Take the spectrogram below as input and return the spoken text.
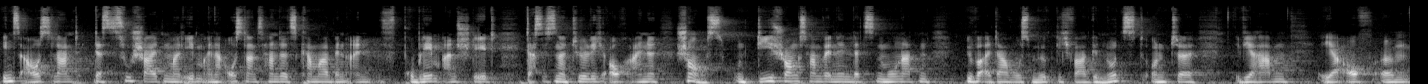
ins Ausland, das Zuschalten mal eben einer Auslandshandelskammer, wenn ein Problem ansteht, das ist natürlich auch eine Chance. Und die Chance haben wir in den letzten Monaten überall da, wo es möglich war, genutzt. Und äh, wir haben ja auch ähm,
